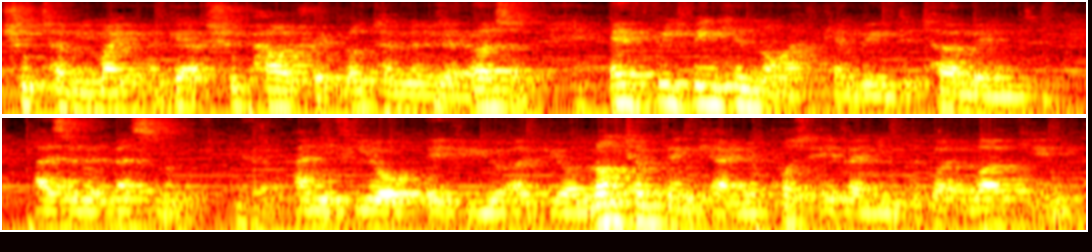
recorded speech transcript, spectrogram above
short term you might get a short power trip, long term you lose Yeah. a person. Everything in life can be determined as an investment. Yeah. And if you're if you if you're a long term thinker and you're positive and you put work work in,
